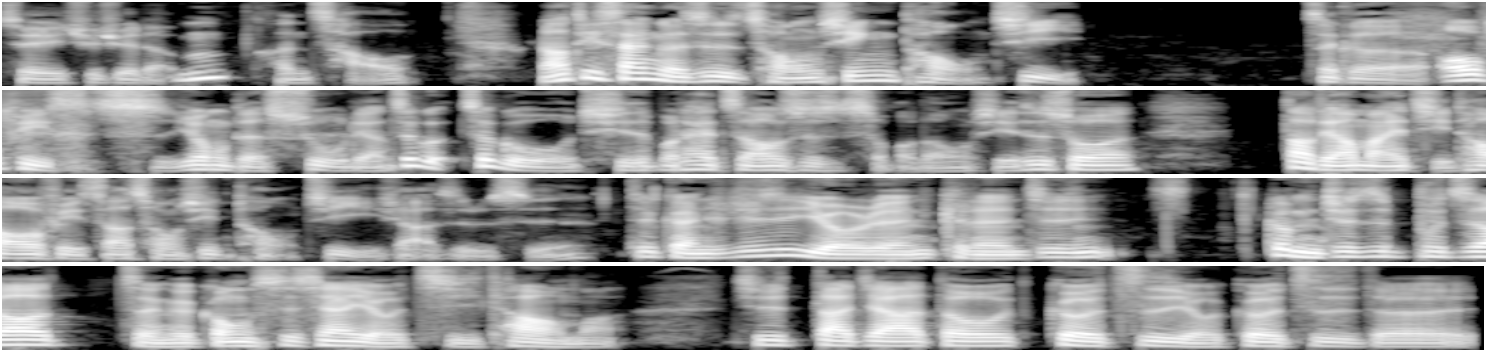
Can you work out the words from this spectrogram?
所以就觉得嗯很潮。然后第三个是重新统计这个 Office 使用的数量，这个这个我其实不太知道是什么东西，是说到底要买几套 Office 要重新统计一下，是不是？就感觉就是有人可能就是根本就是不知道整个公司现在有几套嘛，就是大家都各自有各自的。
